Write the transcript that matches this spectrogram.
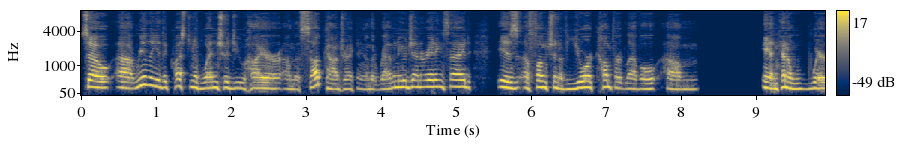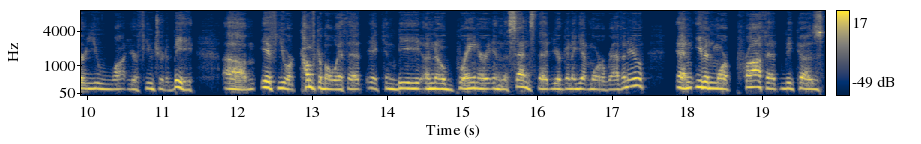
So uh, really the question of when should you hire on the subcontracting, on the revenue generating side, is a function of your comfort level um, and kind of where you want your future to be. Um, if you are comfortable with it, it can be a no-brainer in the sense that you're going to get more revenue and even more profit because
